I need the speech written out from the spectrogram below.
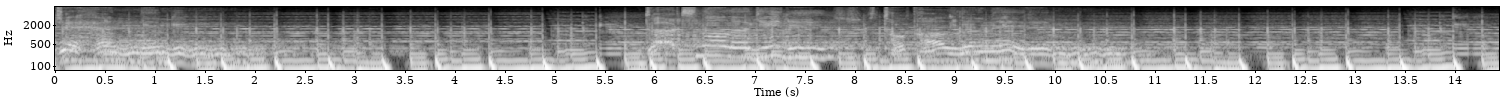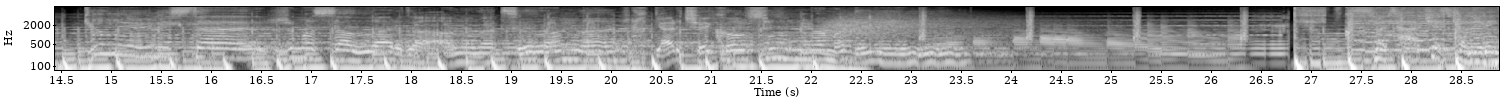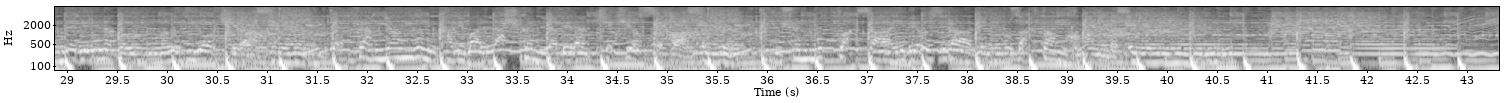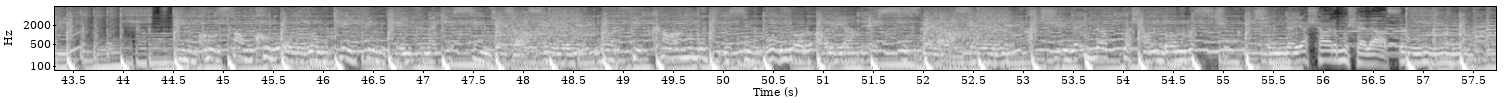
cehennemim Dört nala gelir topallanırım Gönül ister masallarda anlatılanlar. Gerçek olsun ama değil. Kısmet herkes kamerinde ödüyor kirasını Deprem yangın kanibal aşkın labirent çekiyor sefasını. Gülüşün mutlak sahibi öz iradenin uzaktan kumandasını. Din kursam kul olurum keyfin keyfime kessin cezasını. Murphy kanunu gibisin buluyor arayan eşsiz belasını. Kıçıyla inatlaşan donuna sıçıp içinde yaşarmış helasını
